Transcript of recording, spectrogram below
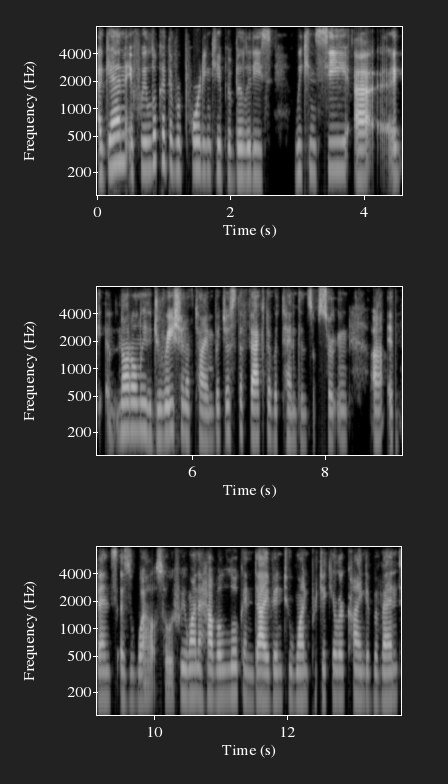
again, if we look at the reporting capabilities, we can see uh, not only the duration of time, but just the fact of attendance of certain uh, events as well. So if we want to have a look and dive into one particular kind of event,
